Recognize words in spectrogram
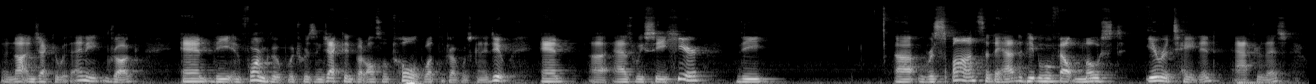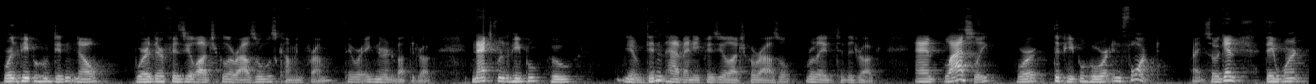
not injected with any drug, and the informed group, which was injected but also told what the drug was going to do. And uh, as we see here, the response that they had, the people who felt most irritated after this were the people who didn't know where their physiological arousal was coming from. They were ignorant about the drug. Next were the people who you know, didn't have any physiological arousal related to the drug. And lastly were the people who were informed. Right? So again, they weren't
